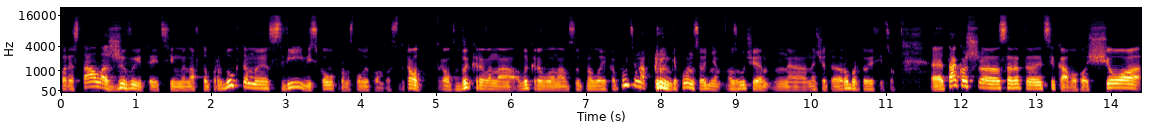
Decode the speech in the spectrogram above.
перестала живити цими нафтопродуктами свій військово-промисловий комплекс. Така от така от викривлена, викривлена абсолютно логіка Путіна, яку він сьогодні озвучує, е, значить, Робертові Фіцу. Е, Також е, серед цікавого, що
